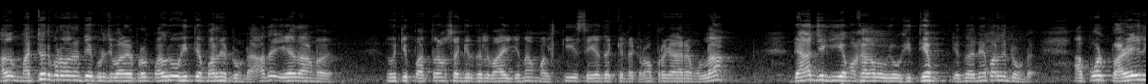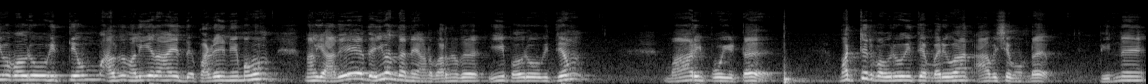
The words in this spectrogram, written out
അത് മറ്റൊരു പ്രവചനത്തെക്കുറിച്ച് പൗരോഹിത്യം പറഞ്ഞിട്ടുണ്ട്. അത് ഏതാണ്? നൂറ്റി പത്താം സങ്കീർത്തത്തിൽ വായിക്കുന്ന മൽക്കി സേതക്കിന്റെ ക്രമപ്രകാരമുള്ള രാജകീയ മഹാപൗരോഹിത്യം എന്ന് തന്നെ പറഞ്ഞിട്ടുണ്ട്. അപ്പോൾ പഴയ നിയമ പൗരോഹിത്യവും അത് നൽകിയതായ പഴയ നിയമവും നൽകിയ അതേ ദൈവം തന്നെയാണ് പറഞ്ഞത്. ഈ പൗരോഹിത്യം മാറിപ്പോയിട്ട് മറ്റൊരു പൗരോഹിത്യം വരുവാൻ ആവശ്യമുണ്ട്. പിന്നെ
